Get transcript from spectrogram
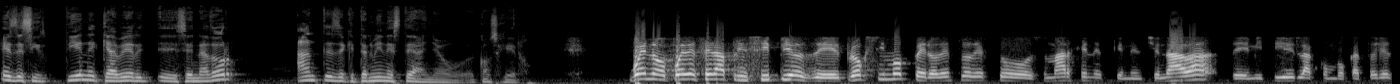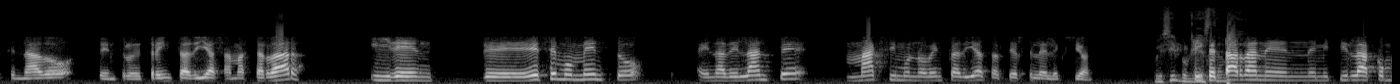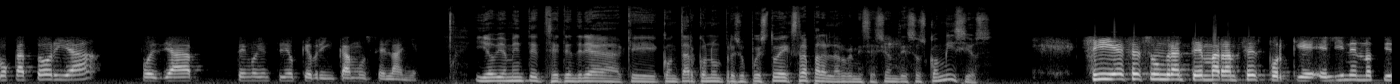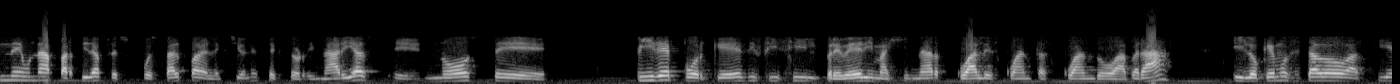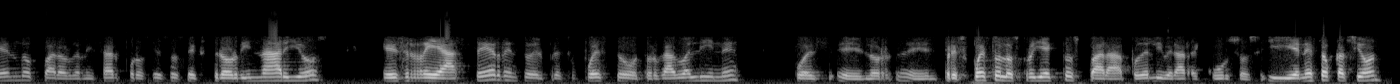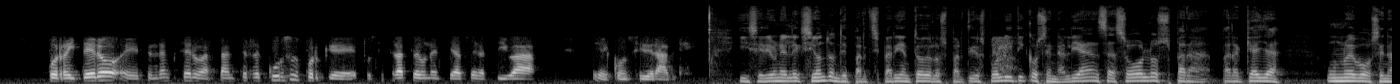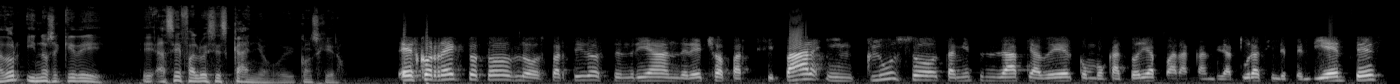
Es decir, tiene que haber eh, senador antes de que termine este año, consejero? Bueno, puede ser a principios del próximo, pero dentro de estos márgenes que mencionaba, de emitir la convocatoria al Senado dentro de 30 días a más tardar, y de, de ese momento en adelante, máximo 90 días hacerse la elección. Pues sí, porque si se tardan en emitir la convocatoria, pues ya tengo yo entendido que brincamos el año y obviamente se tendría que contar con un presupuesto extra para la organización de esos comicios. Sí, ese es un gran tema, Ramsés, porque el INE no tiene una partida presupuestal para elecciones extraordinarias, eh, no se pide porque es difícil prever, imaginar cuáles, cuántas, cuándo habrá, y lo que hemos estado haciendo para organizar procesos extraordinarios es rehacer dentro del presupuesto otorgado al INE pues eh, el presupuesto de los proyectos para poder liberar recursos. Y en esta ocasión pues reitero eh, tendrán que ser bastantes recursos porque pues se trata de una entidad federativa eh, considerable. Y sería una elección donde participarían todos los partidos políticos en alianzas solos para para que haya un nuevo senador y no se quede acéfalo ese escaño consejero es correcto, todos los partidos tendrían derecho a participar, incluso también tendrá que haber convocatoria para candidaturas independientes.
